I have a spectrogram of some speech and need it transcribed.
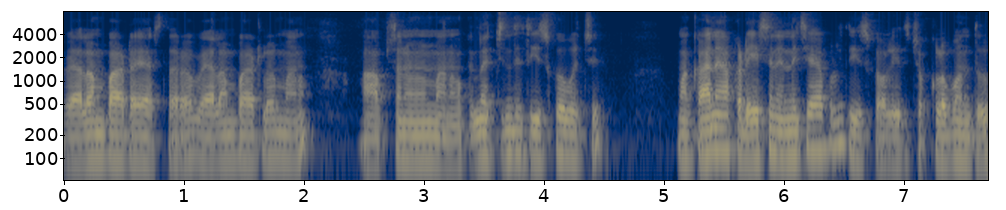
వేలం పాట వేస్తారు వేలం పాటలో మనం ఆప్షన్ మనకు నచ్చింది తీసుకోవచ్చు. మా కానీ అక్కడ వేసిన ఎన్ని చేపలు తీసుకోవాలి? ఇది చుక్కల బంతు.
